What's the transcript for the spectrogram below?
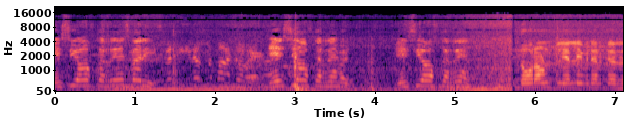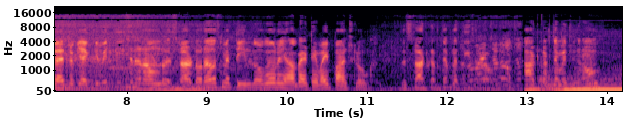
एसी ऑफ़ कर रहे हैं इस बारी। एसी ऑफ़ कर रहे हैं भाई। एसी ऑफ़ कर रहे हैं। दो राउंड क्लियरली विनर कर रह चुके हैं एक्टिविटी तीसरा राउंड स्टार्ट हो रहा है। उसमें तीन लोग हैं और यहाँ बैठे हैं भाई पाँच लोग। तो स्टार्ट करते हैं अपना तीसरा राउंड स्टार्ट करते हैं भाई तीसरा राउंड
